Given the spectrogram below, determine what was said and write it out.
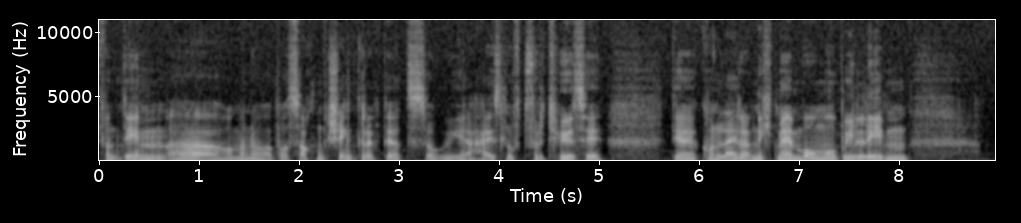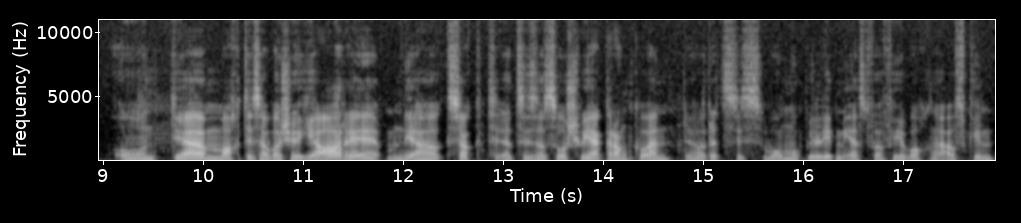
von dem äh, haben wir noch ein paar Sachen geschenkt gekriegt, jetzt, so wie eine Heißluftfritteuse. Der kann leider nicht mehr im Wohnmobil leben. Und der macht es aber schon Jahre und er hat gesagt, jetzt ist er so schwer krank geworden. Der hat jetzt das Wohnmobilleben erst vor vier Wochen aufgegeben.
